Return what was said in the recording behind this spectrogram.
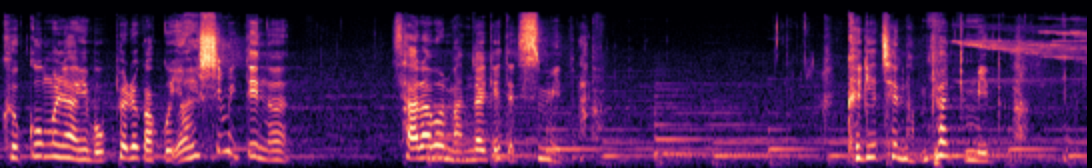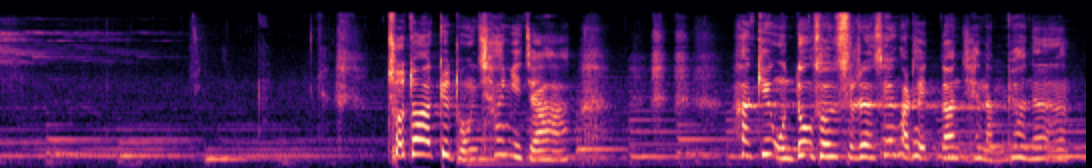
그 꿈을 향해 목표를 갖고 열심히 뛰는 사람을 만나게 됐습니다. 그게 제 남편입니다. 초등학교 동창이자 하기 운동선수를 생활했던 제 남편은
